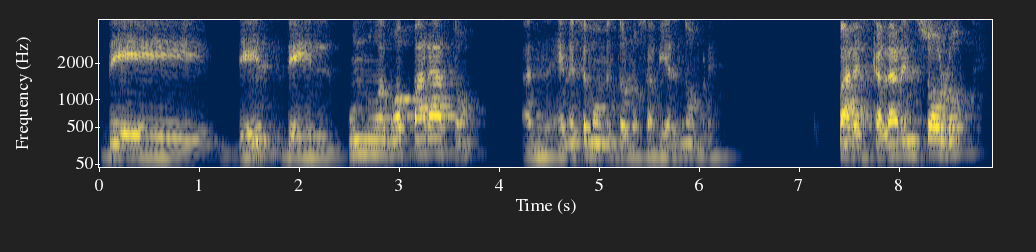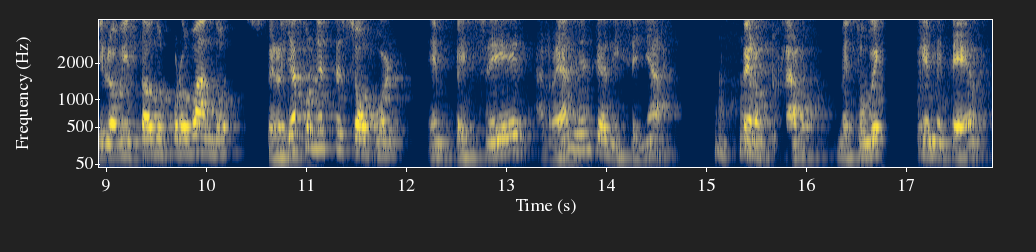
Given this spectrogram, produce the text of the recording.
de, de, un nuevo aparato, en, ese momento no sabía el nombre, para escalar en solo y lo había estado probando, pero ya con este software empecé realmente a diseñar. Pero claro, me tuve que meter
